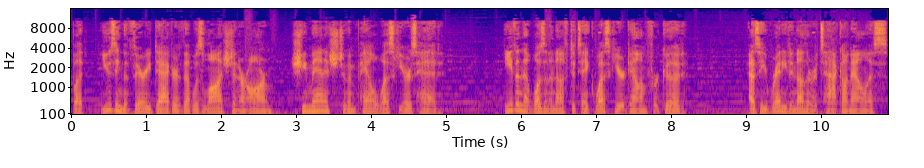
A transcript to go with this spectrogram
But, using the very dagger that was lodged in her arm, she managed to impale Wesker's head. Even that wasn't enough to take Wesker down for good. As he readied another attack on Alice,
